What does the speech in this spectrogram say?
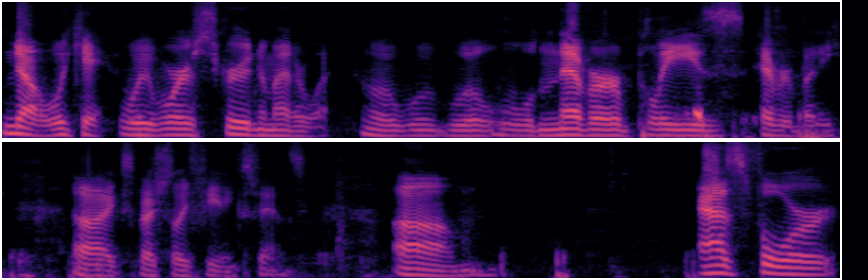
no, we can't. We, we're screwed no matter what. We'll, we'll, we'll never please everybody, uh, especially Phoenix fans. Um, as for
